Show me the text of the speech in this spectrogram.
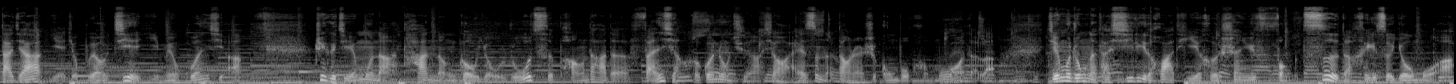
大家也就不要介意，没有关系啊。这个节目呢，它能够有如此庞大的反响和观众群啊，小 S 呢当然是功不可没的了。节目中呢，他犀利的话题和善于讽刺的黑色幽默啊，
